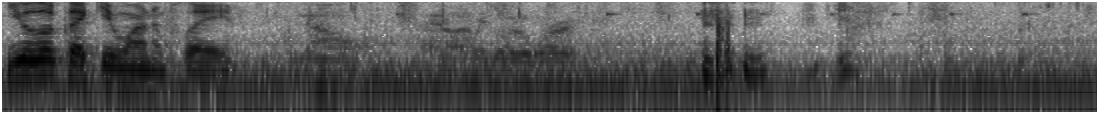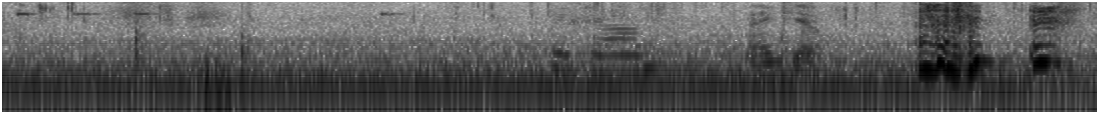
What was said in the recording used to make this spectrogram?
you look like you want to play. No, I don't want to go to work. Good job. Thank you.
